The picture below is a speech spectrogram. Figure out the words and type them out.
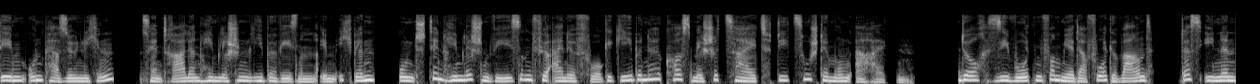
dem unpersönlichen, zentralen himmlischen Liebewesen im Ich Bin, und den himmlischen Wesen für eine vorgegebene kosmische Zeit die Zustimmung erhalten. Doch sie wurden von mir davor gewarnt, dass ihnen,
